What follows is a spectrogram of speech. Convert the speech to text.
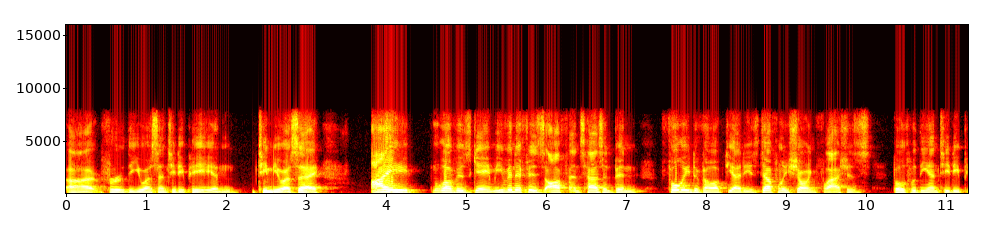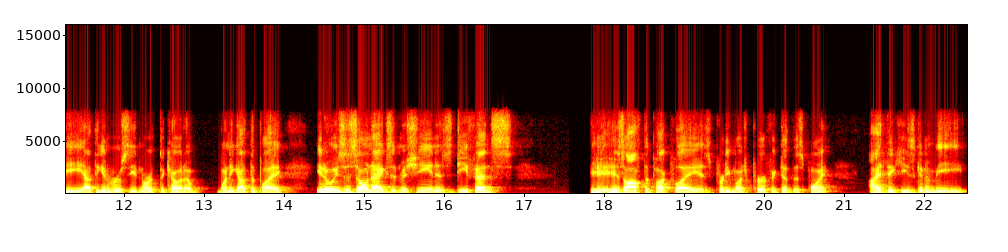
uh, for the U.S. NTDP and Team USA. I love his game, even if his offense hasn't been fully developed yet. He's definitely showing flashes, both with the NTDP at the University of North Dakota when he got to play. You know, he's a zone exit machine. His defense, his off the puck play is pretty much perfect at this point. I think he's going to be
